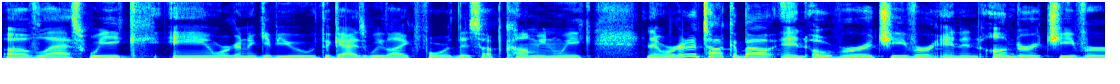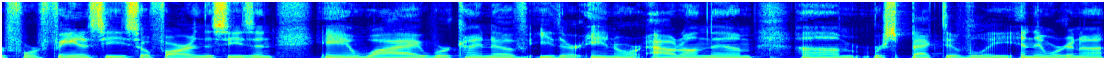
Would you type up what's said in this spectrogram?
of last week and we're going to give you the guys we like for this upcoming week. And then we're going to talk about an overachiever and an underachiever for fantasy so far in the season and why we're kind of either in or out on them um, respectively. And then we're going to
